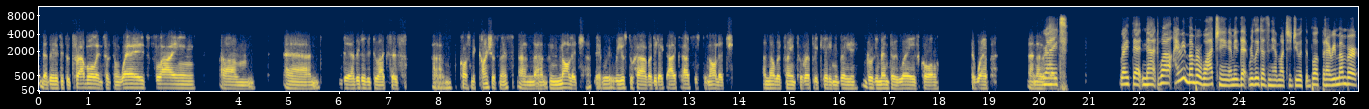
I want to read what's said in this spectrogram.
the ability to travel in certain ways, flying, um, and the ability to access um, cosmic consciousness and, and, knowledge. We, we, used to have a direct access to knowledge, and now we're trying to replicate in a very rudimentary ways called the web right. Right that net well i remember watching i mean that really doesn't have much to do with the book but i remember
